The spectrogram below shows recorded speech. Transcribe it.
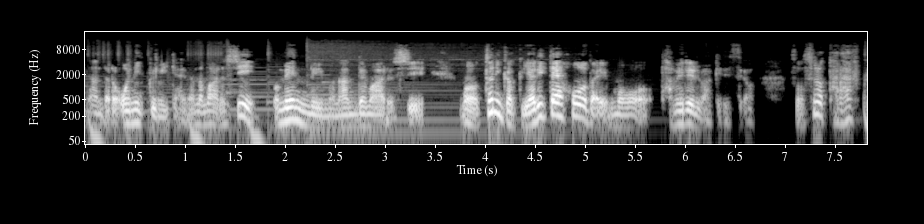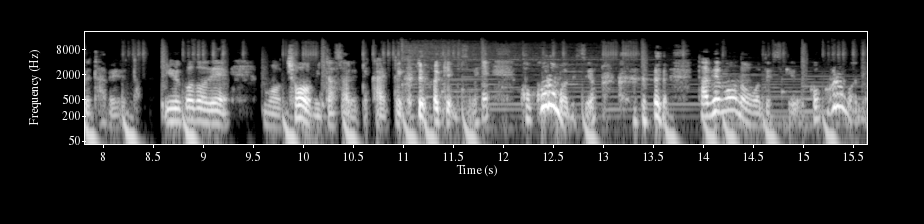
なんだろう、お肉みたいなのもあるし、麺類も何でもあるし、もうとにかくやりたい放題もう食べれるわけですよ。そう、それをたらふく食べるということで、もう超満たされて帰ってくるわけですね。心もですよ。食べ物もですけど、心もね、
